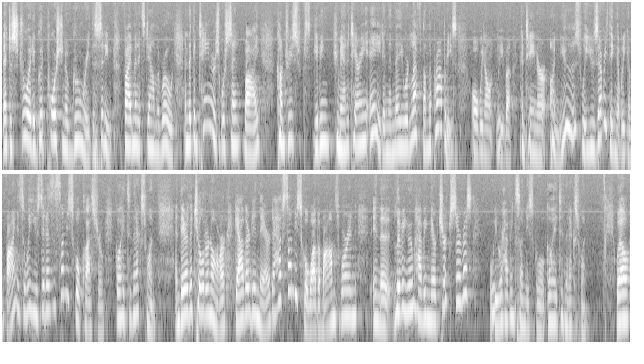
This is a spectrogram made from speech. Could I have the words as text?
that destroyed a good portion of Gyumri, the city five minutes down the road. And the containers were sent by countries giving humanitarian aid, and then they were left on the properties. Or we don't leave a container unused. We use everything that we can find, and so we used it as a Sunday school classroom. Go ahead to the next one. And there the children are gathered in there to have Sunday school while the moms were in, in the living room having their church service we were having Sunday school. Go ahead to the next one. Well,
